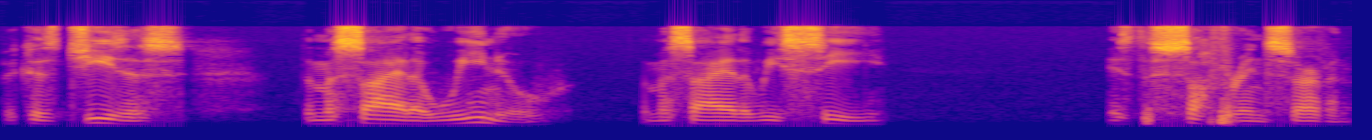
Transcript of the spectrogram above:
Because Jesus, the Messiah that we know, the Messiah that we see, is the suffering servant.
